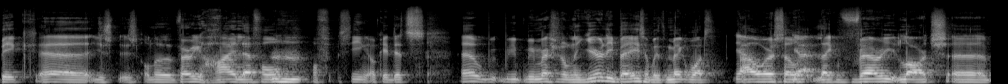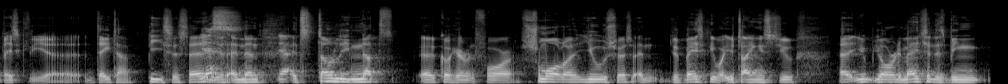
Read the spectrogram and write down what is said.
big, uh, just, just on a very high level Mm-hmm. of seeing. Okay, that's uh, we, we measured on a yearly base and with megawatt Yeah. hours, so Yeah. like very large, uh, basically uh, data pieces. Uh, Yes. and then Yeah. it's totally not uh, coherent for smaller users. And just basically what you're tying is to uh, you, you already mentioned is being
